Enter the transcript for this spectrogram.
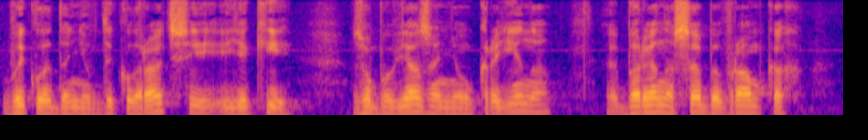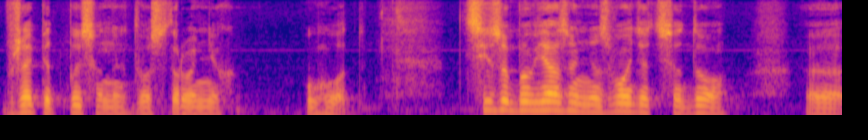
викладені в декларації, і які зобов'язання Україна е, бере на себе в рамках вже підписаних двосторонніх угод? Ці зобов'язання зводяться до е,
